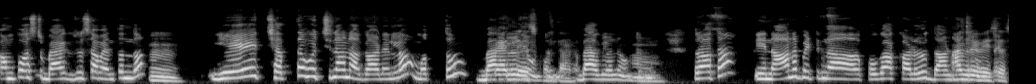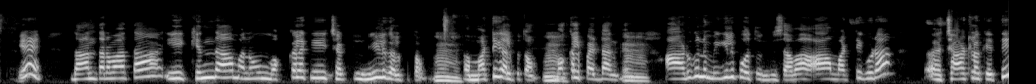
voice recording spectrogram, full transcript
కంపోస్ట్ బ్యాగ్ చూసావా ఎంత ఉందో ఏ చెత్త వచ్చినా నా గార్డెన్లో మొత్తం బ్యాగ్ బ్యాగ్లోనే ఉంటుంది. తర్వాత ఈ నానబెట్టిన పొగాకాడలు దాంట్లో. ఏ, దాని తర్వాత ఈ కింద మనం మొక్కలకి చెట్లు నీళ్ళు కలుపుతాం. మట్టి కలుపుతాం. మొక్కలు పెట్టడానికి ఆ అడుగున మిగిలిపోతుంది చూసావా? ఆ మట్టి కూడా చాట్లోకి ఎత్తి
